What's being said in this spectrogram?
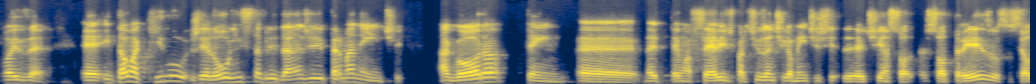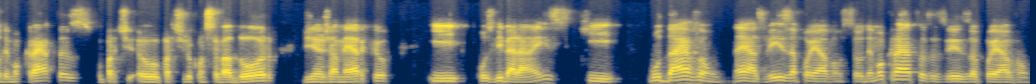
pois é. É, então, aquilo gerou instabilidade permanente. Agora, tem, é, né, tem uma série de partidos. Antigamente eh, tinha só, só três: os social-democratas, o, Parti o Partido Conservador, de Angela Merkel, e os liberais, que mudavam, né, às vezes apoiavam os social-democratas, às vezes apoiavam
